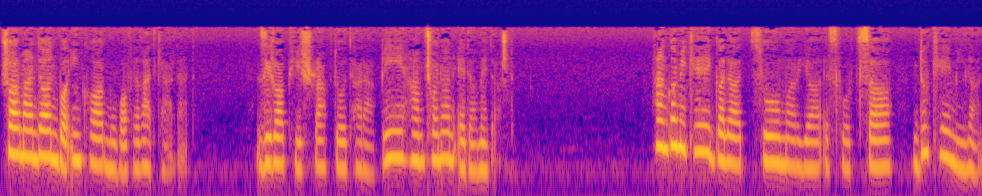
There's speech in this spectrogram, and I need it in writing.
شارمندان با این کار موافقت کردند. زیرا پیشرفت و ترقی همچنان ادامه داشت. هنگامی که گالاتسو ماریا اسفورتسا دوک میلان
